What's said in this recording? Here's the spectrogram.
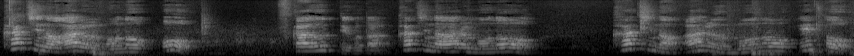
価値のあるものを使うっていうことは価値のあるものを価値のあるものへと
